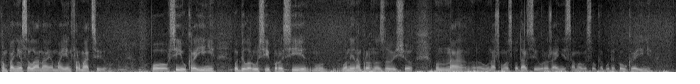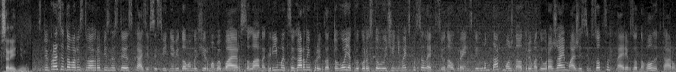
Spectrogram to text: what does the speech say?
Компанія Солана має інформацію по всій Україні, по Білорусі, по Росії. Ну, вони нам прогнозують, що на, у нашому господарстві урожайність сама висока буде по Україні в середньому. Співпраця товариства Агробізнес ТСК зі всесвітньо відомими фірмами Bayer, Solana, Гріми – це гарний приклад того, як використовуючи німецьку селекцію на українських ґрунтах, можна отримати урожай майже 700 центнерів з одного гектару.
